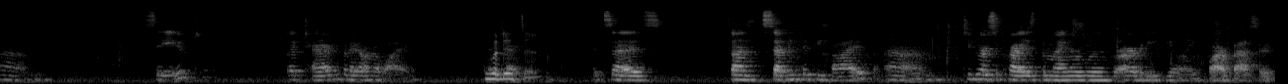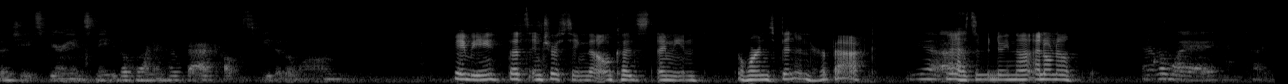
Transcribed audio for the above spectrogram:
um, saved, like tagged, but I don't know why. What is it? It says it's on seven fifty five. Um, to her surprise, the minor wounds were already healing far faster than she experienced. Maybe the horn in her back helped speed it along. Maybe that's interesting though, because I mean the horn's been in her back. It hasn't been doing that. I don't know. I don't know why I tagged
